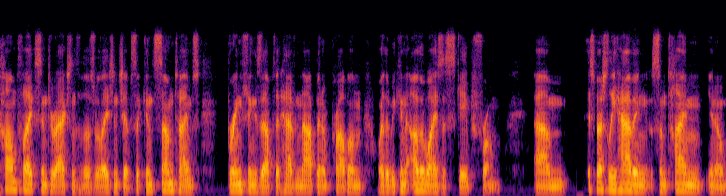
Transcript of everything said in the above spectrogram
complex interactions of those relationships that can sometimes bring things up that have not been a problem or that we can otherwise escape from. Um, especially having some time, you know,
